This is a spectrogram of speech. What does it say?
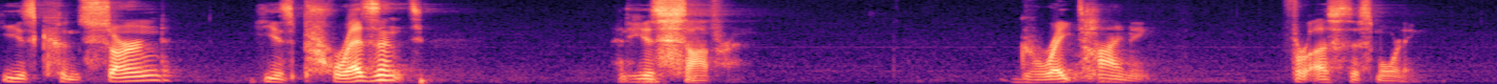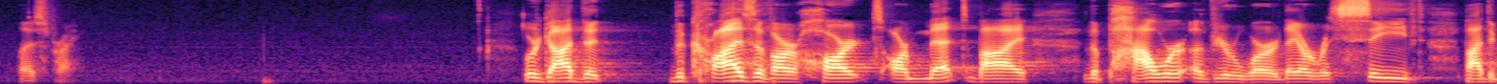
He is concerned, He is present, and He is sovereign. Great timing for us this morning. Let us pray. Lord God, that the cries of our hearts are met by the power of your word. They are received by the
